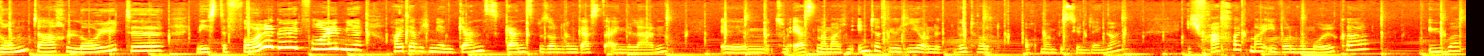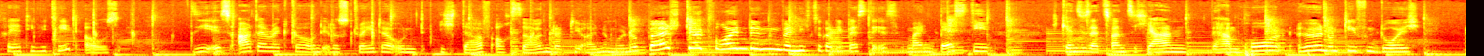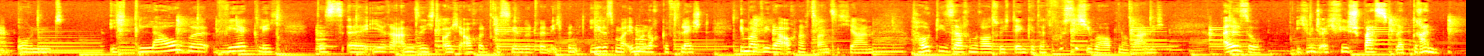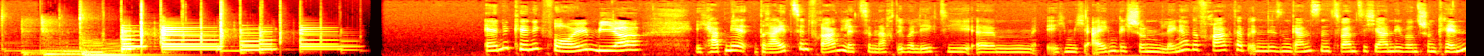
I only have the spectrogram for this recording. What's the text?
Sonntag, Leute. Nächste Folge, ich freue mich. Heute habe ich mir einen ganz, ganz besonderen Gast eingeladen. Ähm, zum ersten Mal mache ich ein Interview hier und es wird heute auch mal ein bisschen länger. Ich frage heute mal Yvonne Homolka über Kreativität aus. Sie ist Art Director und Illustrator und ich darf auch sagen, dass die eine meiner besten Freundinnen, wenn nicht sogar die beste ist, mein Bestie. Ich kenne sie seit 20 Jahren. Wir haben Ho Höhen und Tiefen durch und ich glaube wirklich, dass äh, ihre Ansicht euch auch interessieren wird, denn ich bin jedes Mal immer noch geflasht, immer wieder auch nach 20 Jahren. Haut die Sachen raus, wo ich denke, das wusste ich überhaupt noch gar nicht. Also, ich wünsche euch viel Spaß, bleibt dran. Anakin, ich freue mich. Ich habe mir 13 Fragen letzte Nacht überlegt, die ähm, ich mich eigentlich schon länger gefragt habe in diesen ganzen 20 Jahren, die wir uns schon kennen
